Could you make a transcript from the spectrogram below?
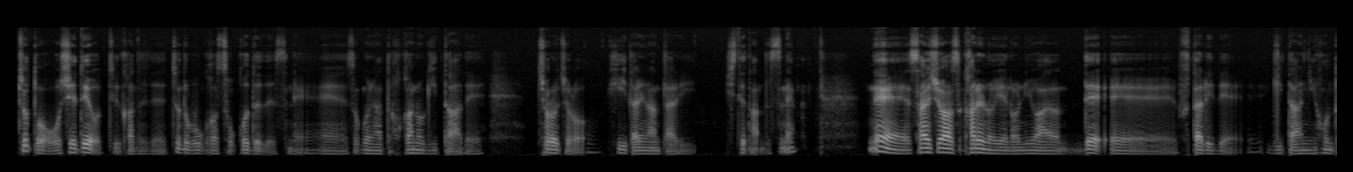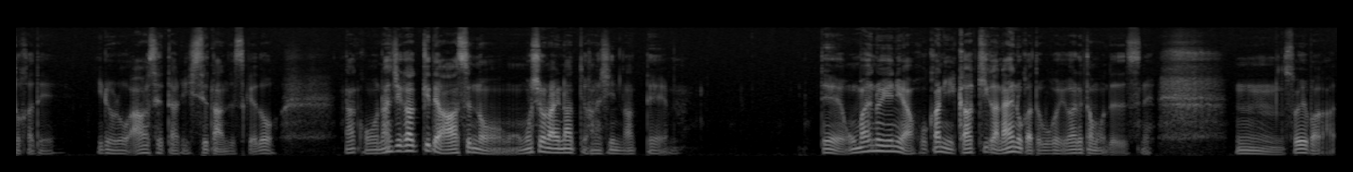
ちょっと教えてよっていう感じで、ちょっと僕はそこでですね、えー、そこにあった他のギターでちょろちょろ弾いたりなんたりしてたんですね。で、最初は彼の家の庭で、えー、2人でギター2本とかでいろいろ合わせたりしてたんですけど、なんか同じ楽器で合わせるの面白いなっていう話になって、お前の家には他に楽器がないのかと僕は言われたもんでですね、うん、そういえば、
